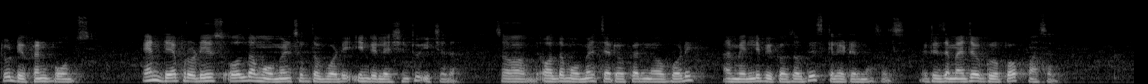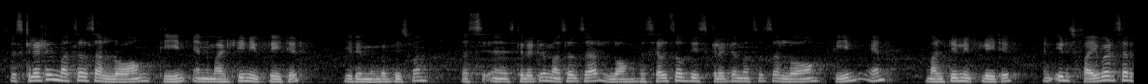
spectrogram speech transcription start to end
to different bones. And they produce all the movements of the body in relation to each other. So all the movements that occur in our body are mainly because of the skeletal muscles. It is a major group of muscle. So skeletal muscles are long, thin and multinucleated. You remember this one? the uh, skeletal muscles are long the cells of these skeletal muscles are long thin and multinucleated and its fibers are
